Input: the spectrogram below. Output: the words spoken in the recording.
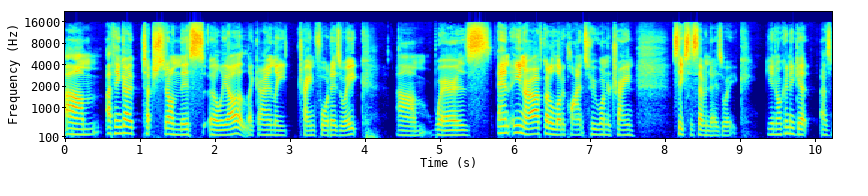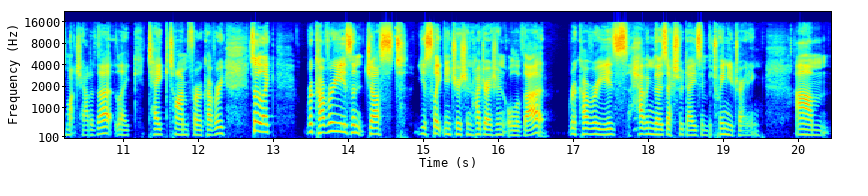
um I think I touched on this earlier, like I only train 4 days a week. Um whereas and you know, I've got a lot of clients who want to train 6 to 7 days a week. You're not going to get as much out of that. Like take time for recovery. So like recovery isn't just your sleep, nutrition, hydration, all of that. Recovery is having those extra days in between your training. Um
